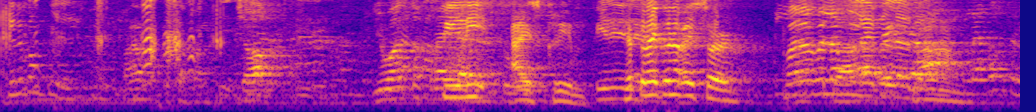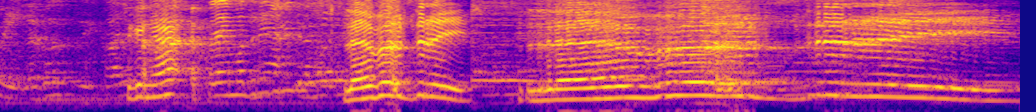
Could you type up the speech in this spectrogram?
Sino bang pili? Ah, isa pang pili. You want to try Pili ice cream. Pili Na-try ko na kay sir. Wala ko lang level level. Sige nga. Try mo, dali, dali, dali. Level 3. Level 3.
